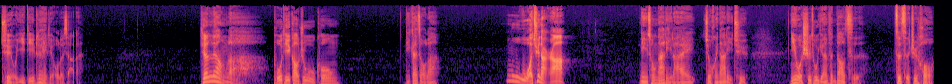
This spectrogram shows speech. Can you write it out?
却有一滴泪流了下来。天亮了。菩提告知悟空：“你该走了。我去哪儿啊？你从哪里来，就回哪里去。你我师徒缘分到此，自此之后，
